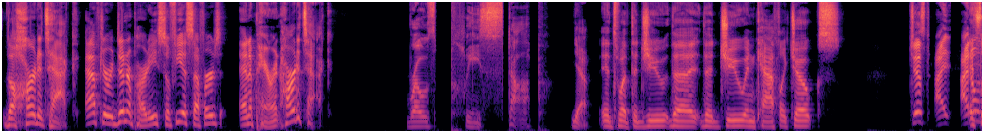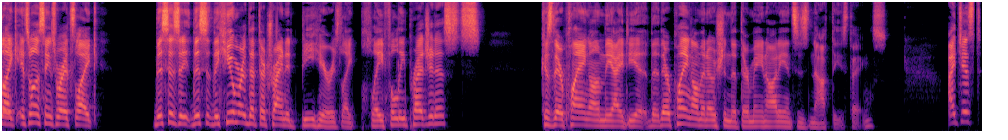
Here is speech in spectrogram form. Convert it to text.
The Heart Attack. After a dinner party, Sophia suffers an apparent heart attack. Rose, please stop. Yeah, it's what the Jew, the the Jew and Catholic jokes. Just I I don't It's know- like it's one of those things where it's like this is a, this is the humor that they're trying to be here is like playfully prejudiced because they're playing on the idea that they're playing on the notion that their main audience is not these things. I just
